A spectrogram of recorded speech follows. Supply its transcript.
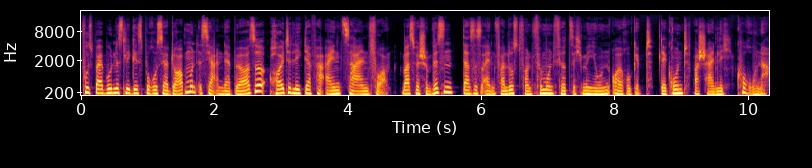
Fußball-Bundesligist Borussia Dortmund ist ja an der Börse. Heute legt der Verein Zahlen vor. Was wir schon wissen, dass es einen Verlust von 45 Millionen Euro gibt. Der Grund wahrscheinlich Corona.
